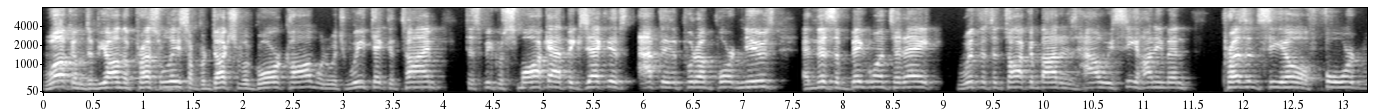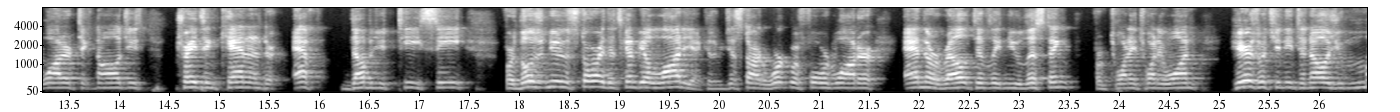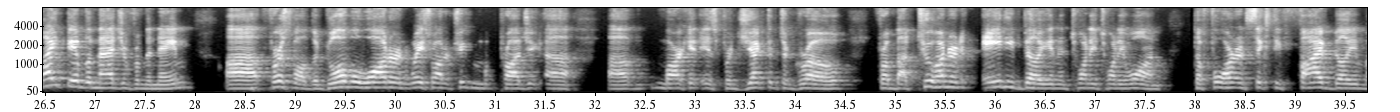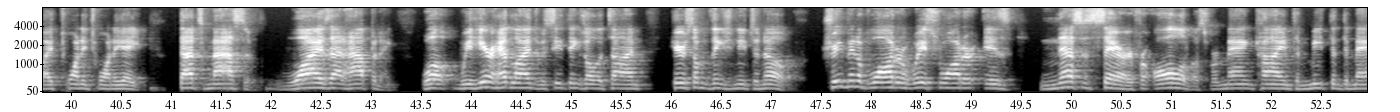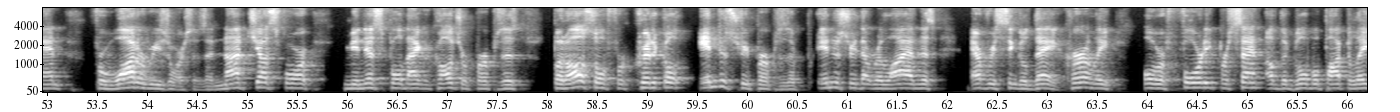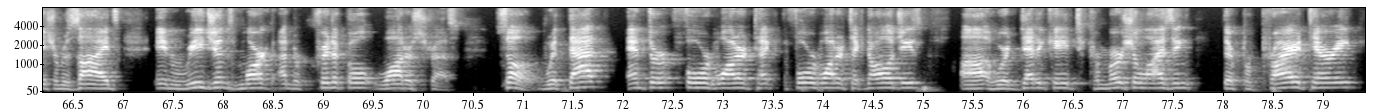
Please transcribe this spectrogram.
Welcome to Beyond the Press Release, a production of Agoracom, in which we take the time to speak with small cap executives after they put out important news. And this is a big one today. With us to talk about is Howie C. Honeyman, President CEO of Forward Water Technologies, trades in Canada under FWTC. For those new to the story, that's going to be a lot of you because we just started working with Forward Water and their relatively new listing from 2021. Here's what you need to know as you might be able to imagine from the name. Uh, first of all, the global water and wastewater treatment project uh, uh, market is projected to grow from about 280 billion in 2021 to 465 billion by 2028. That's massive. Why is that happening? Well, we hear headlines, we see things all the time. Here's some things you need to know. Treatment of water and wastewater is necessary for all of us, for mankind to meet the demand for water resources and not just for municipal and agricultural purposes, but also for critical industry purposes, an industry that rely on this every single day. Currently, over 40% of the global population resides in regions marked under critical water stress. So, with that, enter Forward Water Tech, Forward Water Technologies, uh, who are dedicated to commercializing their proprietary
